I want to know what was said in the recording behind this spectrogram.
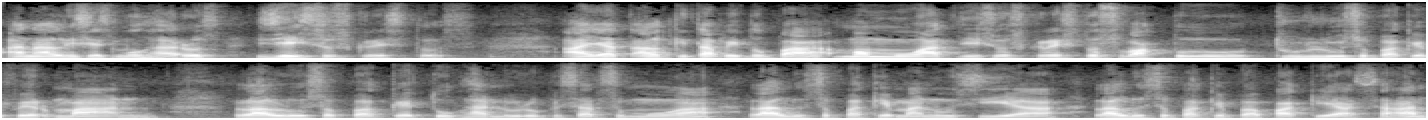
analisismu harus Yesus Kristus. Ayat Alkitab itu Pak memuat Yesus Kristus waktu dulu sebagai firman, lalu sebagai Tuhan Guru besar semua, lalu sebagai manusia, lalu sebagai Bapa kiasan,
